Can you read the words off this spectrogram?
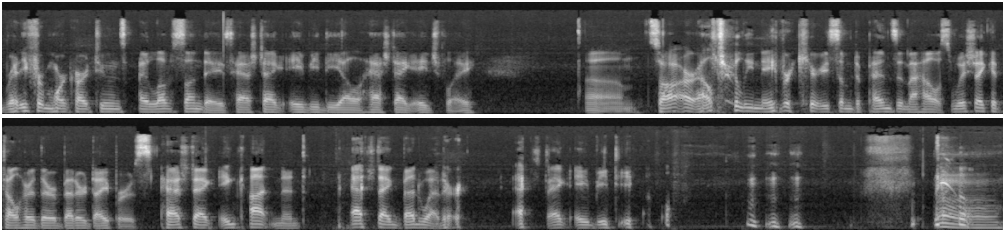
ready for more cartoons. I love Sundays. Hashtag ABDL. Hashtag age play. Um, saw our elderly neighbor carry some Depends in the house. Wish I could tell her there are better diapers. Hashtag incontinent. Hashtag bedwetter. Hashtag ABDL. Oh,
